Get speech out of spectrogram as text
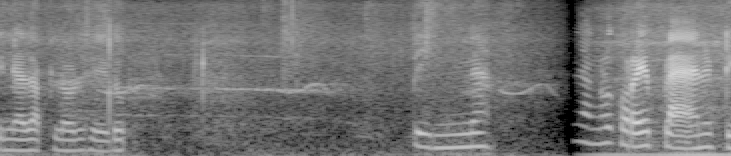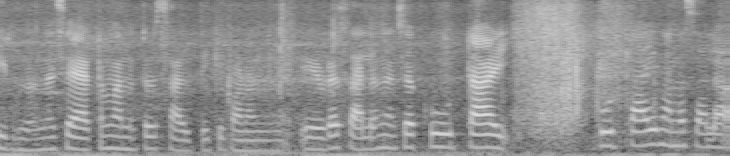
പിന്നെ അത് അപ്ലോഡ് ചെയ്തു. പിന്നെ ഞങ്ങൾ കുറേ പ്ലാൻ ഇട്ടിരുന്നു. എന്നാൽ ചേട്ടൻ ഒരു സ്ഥലത്തേക്ക് പോകണമെന്ന് എവിടെ സ്ഥലം എന്ന് വെച്ചാൽ കൂട്ടായി. കൂട്ടായി എന്ന് പറഞ്ഞ സ്ഥലം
